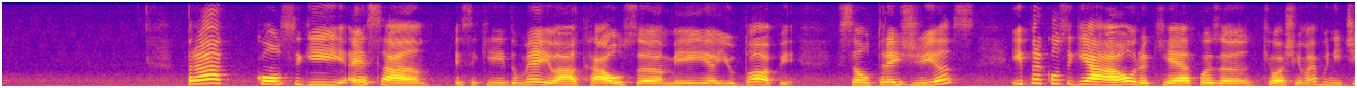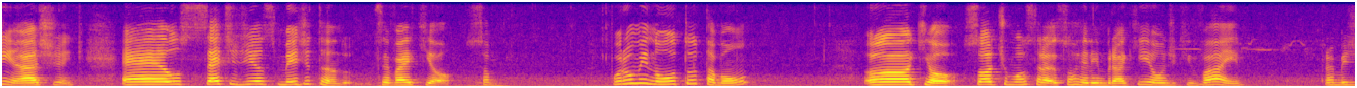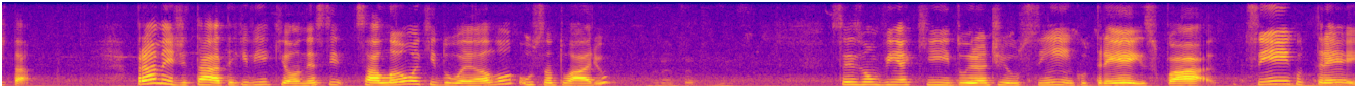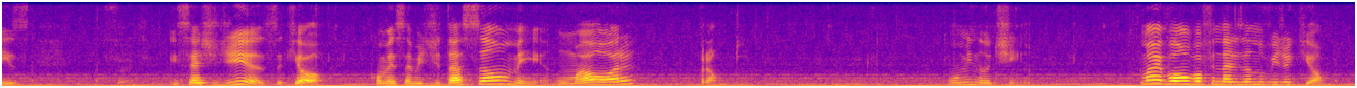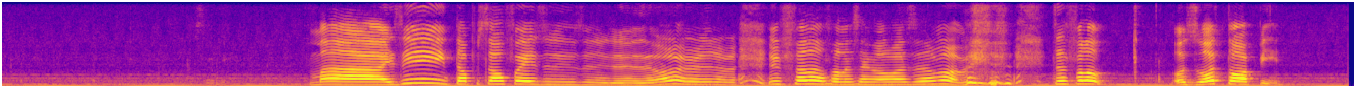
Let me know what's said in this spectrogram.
Pra conseguir essa, esse aqui do meio, a calça, a meia e o top, são três dias. E pra conseguir a aura, que é a coisa que eu achei mais bonitinha, acho é os sete dias meditando. Você vai aqui, ó, só por um minuto, tá bom? Uh, aqui, ó, só te mostrar, só relembrar aqui onde que vai pra meditar. Pra meditar, tem que vir aqui, ó, nesse salão aqui do Elo, o santuário. Vocês vão vir aqui durante os 5, 3, 4, 5, 3 e 7 dias. Aqui, ó, começa a meditação, meia, uma hora, pronto. Um minutinho. Mas bom, vou finalizando o vídeo aqui, ó. Mas, então, pessoal, foi... Falando, falando essa informação, Então, falou... Usou top.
